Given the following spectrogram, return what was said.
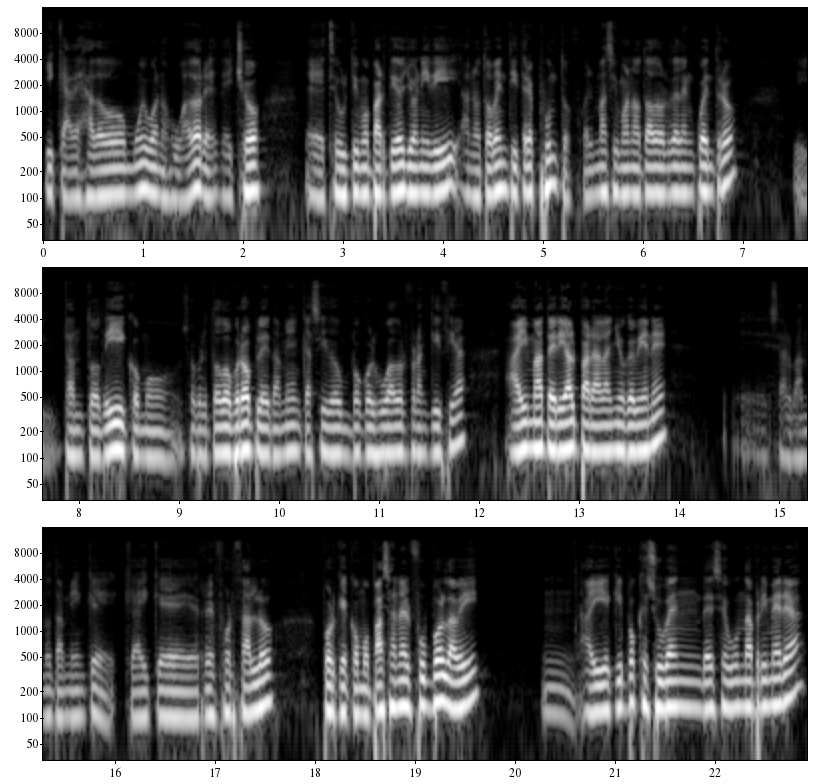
y que ha dejado muy buenos jugadores. De hecho, este último partido Johnny D anotó 23 puntos, fue el máximo anotador del encuentro y tanto Di como sobre todo Brople también, que ha sido un poco el jugador franquicia, hay material para el año que viene, eh, salvando también que, que hay que reforzarlo, porque como pasa en el fútbol, David, mm, hay equipos que suben de segunda a primera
